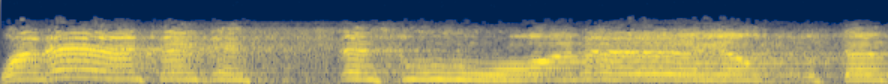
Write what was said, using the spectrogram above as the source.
ولا تجسسوا ولا يغتب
